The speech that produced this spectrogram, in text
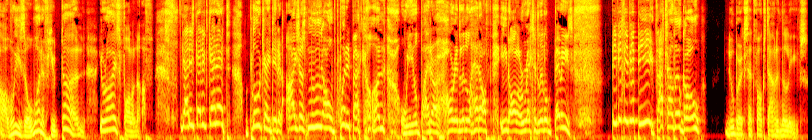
Oh, Weasel, what have you done? Your eye's fallen off. Get it, get it, get it! Blue Jay did it. I just know. Put it back on. We'll bite her horrid little head off. Eat all her wretched little babies. Beep, beep, beep, beep, beep. That's how they'll go. Newberg set Fox down in the leaves.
